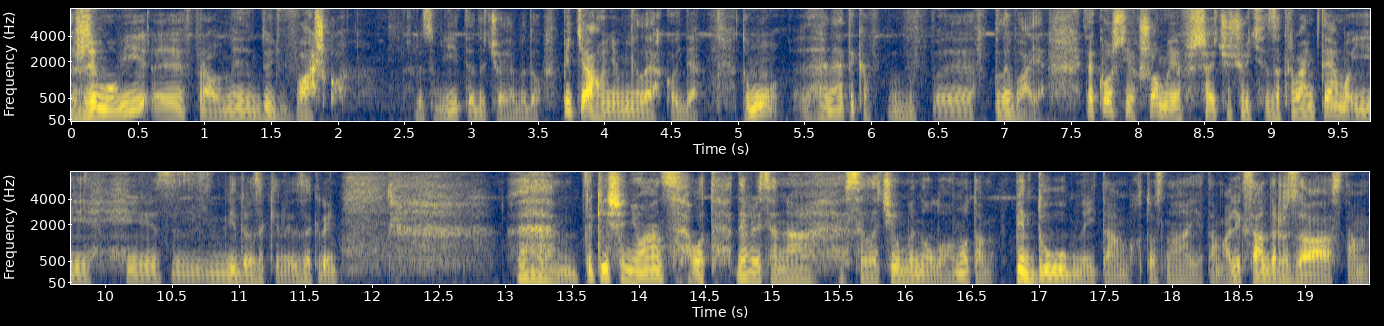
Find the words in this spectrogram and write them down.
жимові е, вправи мені йдуть важко. Розумієте, до чого я веду? Підтягування мені легко йде. Тому генетика е, впливає. Також, якщо ми ще чуть-чуть закриваємо тему і, і відео закриємо. Е, Такий ще нюанс, от дивляться на силачів минулого. Ну там Піддубний, там хто знає, там Олександр Зас, там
